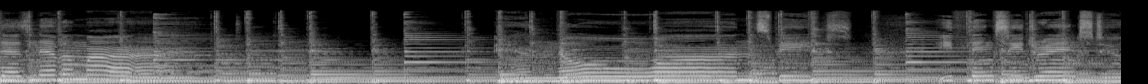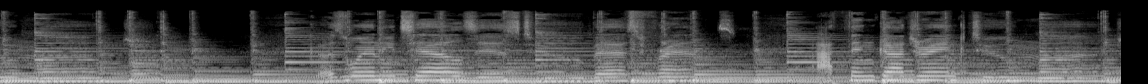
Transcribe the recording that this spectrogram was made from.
Says, Never mind. And no one speaks. He thinks he drinks too much. Cause when he tells his two best friends, I think I drink too much.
